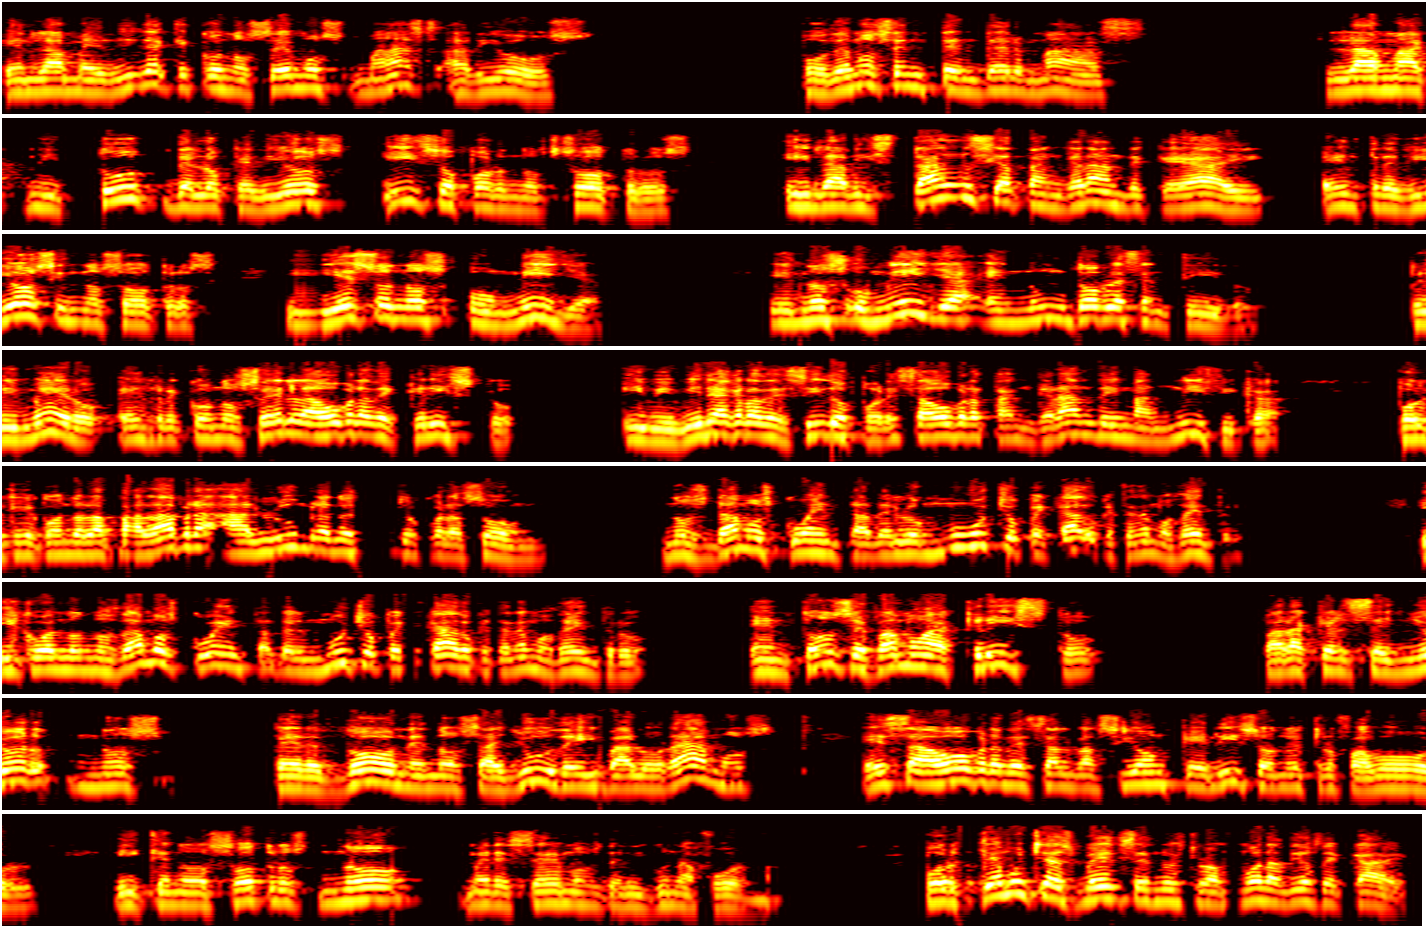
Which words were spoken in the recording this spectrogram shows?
en la medida que conocemos más a Dios, podemos entender más la magnitud de lo que Dios hizo por nosotros y la distancia tan grande que hay entre Dios y nosotros. Y eso nos humilla. Y nos humilla en un doble sentido. Primero, en reconocer la obra de Cristo y vivir agradecidos por esa obra tan grande y magnífica, porque cuando la palabra alumbra nuestro corazón, nos damos cuenta de lo mucho pecado que tenemos dentro. Y cuando nos damos cuenta del mucho pecado que tenemos dentro, entonces vamos a Cristo para que el Señor nos perdone, nos ayude y valoramos esa obra de salvación que Él hizo a nuestro favor y que nosotros no merecemos de ninguna forma. ¿Por qué muchas veces nuestro amor a Dios decae?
